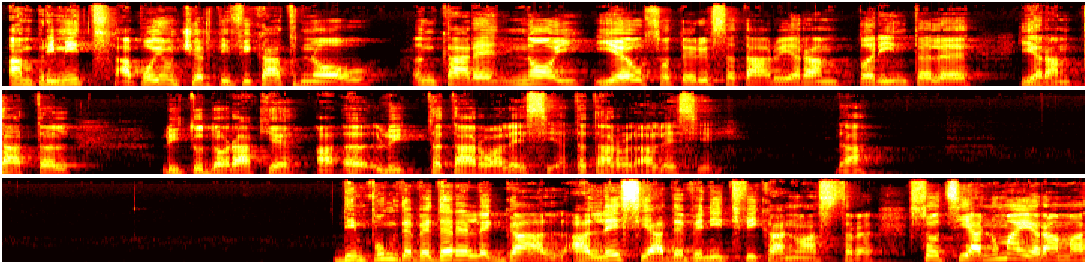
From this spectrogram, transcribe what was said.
Am primit apoi un certificat nou în care noi, eu, Soteriu Sătaru, eram părintele, eram tatăl lui Tudorache, lui tătarul Alesia, tătarul Alesiei. Da? Din punct de vedere legal, Alesia a devenit fica noastră. Soția nu mai era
